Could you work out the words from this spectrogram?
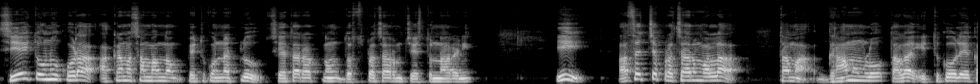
సీఐతోనూ కూడా అక్రమ సంబంధం పెట్టుకున్నట్లు సీతారత్నం దుష్ప్రచారం చేస్తున్నారని ఈ అసత్య ప్రచారం వల్ల తమ గ్రామంలో తల ఎత్తుకోలేక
